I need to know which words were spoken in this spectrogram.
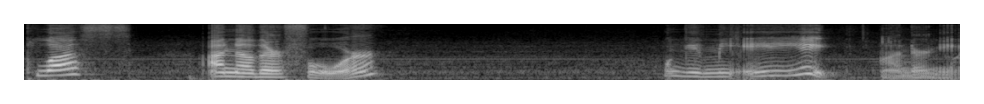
plus another 4 will give me 88 underneath.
